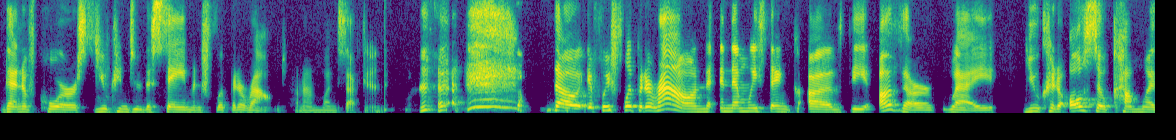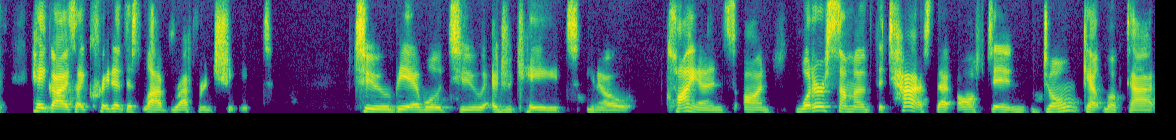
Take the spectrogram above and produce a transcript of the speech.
then of course you can do the same and flip it around. Hold on one second. so if we flip it around and then we think of the other way, you could also come with, hey guys, I created this lab reference sheet to be able to educate, you know, clients on what are some of the tests that often don't get looked at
